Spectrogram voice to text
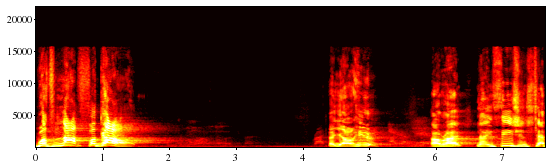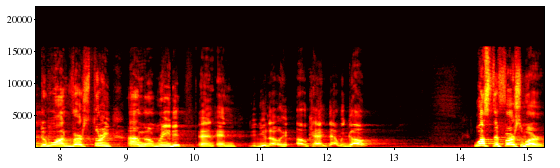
was not for God. Are y'all here? All right. Now, Ephesians chapter 1, verse 3, I'm going to read it. And, and, you know, okay, there we go. What's the first word?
